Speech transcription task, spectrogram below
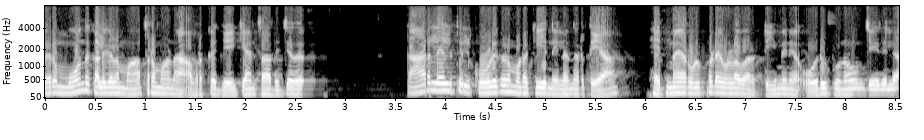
വെറും മൂന്ന് കളികൾ മാത്രമാണ് അവർക്ക് ജയിക്കാൻ സാധിച്ചത്. താരലേലത്തിൽ കോടികൾ മുടക്കി നിലനിർത്തിയ ഹെഡ്മയർ ഉൾപ്പെടെയുള്ളവർ ടീമിന് ഒരു ഗുണവും ചെയ്തില്ല.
